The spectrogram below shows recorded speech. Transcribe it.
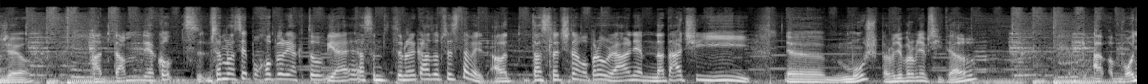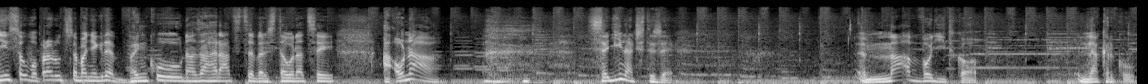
že jo. A tam jako jsem vlastně pochopil, jak to je, já jsem si to nedokázal představit, ale ta slečna opravdu reálně natáčí jí e, muž, pravděpodobně přítel, a oni jsou opravdu třeba někde venku na zahrádce v restauraci a ona sedí na čtyřech, má vodítko na krku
